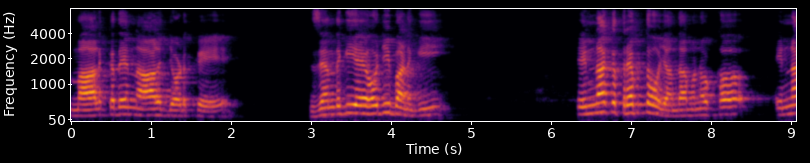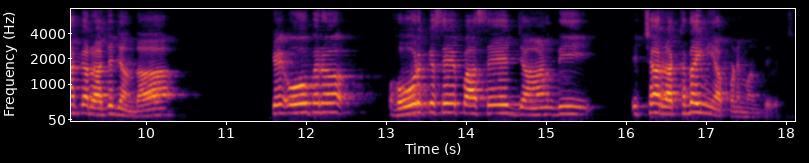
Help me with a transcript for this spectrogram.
ਮਾਲਕ ਦੇ ਨਾਲ ਜੁੜ ਕੇ ਜ਼ਿੰਦਗੀ ਇਹੋ ਜੀ ਬਣ ਗਈ। ਇੰਨਾ ਕੁ ਤ੍ਰਿਪਤ ਹੋ ਜਾਂਦਾ ਮਨੁੱਖ, ਇੰਨਾ ਕੁ ਰੱਜ ਜਾਂਦਾ ਕਿ ਉਹ ਫਿਰ ਹੋਰ ਕਿਸੇ ਪਾਸੇ ਜਾਣ ਦੀ ਇੱਛਾ ਰੱਖਦਾ ਹੀ ਨਹੀਂ ਆਪਣੇ ਮਨ ਦੇ ਵਿੱਚ।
